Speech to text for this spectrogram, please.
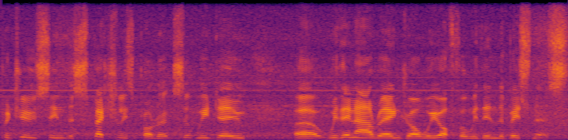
producing the specialist products that we do uh, within our range or we offer within the business.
